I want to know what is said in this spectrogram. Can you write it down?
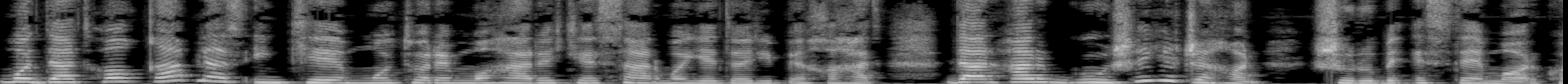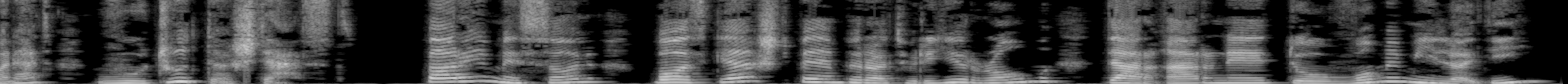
مدتها قبل از اینکه موتور محرک سرمایه داری بخواهد در هر گوشه جهان شروع به استعمار کند وجود داشته است. برای مثال بازگشت به امپراتوری روم در قرن دوم میلادی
